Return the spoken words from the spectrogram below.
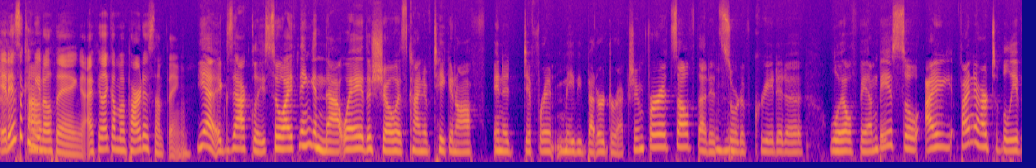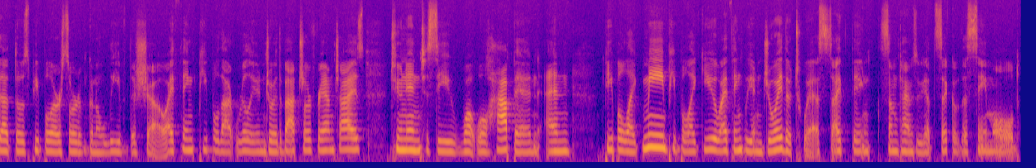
It is a Um, communal thing. I feel like I'm a part of something. Yeah, exactly. So I think in that way, the show has kind of taken off in a different, maybe better direction for itself, that it's sort of created a loyal fan base. So I find it hard to believe that those people are sort of going to leave the show. I think people that really enjoy the Bachelor franchise tune in to see what will happen. And people like me, people like you, I think we enjoy the twists. I think sometimes we get sick of the same old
